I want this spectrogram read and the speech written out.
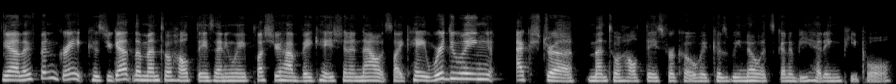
Yeah, they've been great because you get the mental health days anyway. Plus, you have vacation, and now it's like, hey, we're doing extra mental health days for COVID because we know it's going to be hitting people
